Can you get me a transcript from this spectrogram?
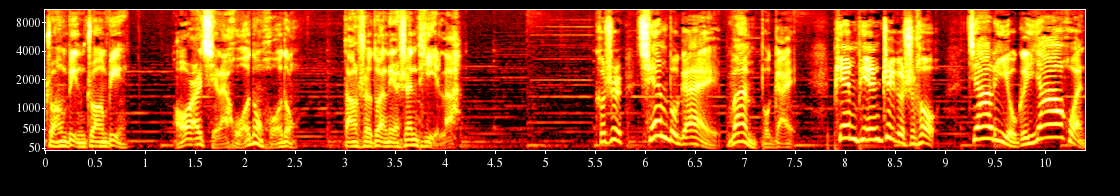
装病装病，偶尔起来活动活动，当是锻炼身体了。可是千不该万不该，偏偏这个时候家里有个丫鬟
